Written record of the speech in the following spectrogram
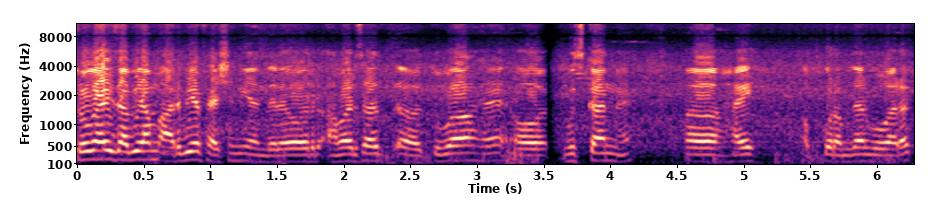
सो गाइज़ अभी हम आरबीआई फ़ैशन के अंदर है और हमारे साथ तुबा है और मुस्कान है। हाय आपको रमज़ान मुबारक.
